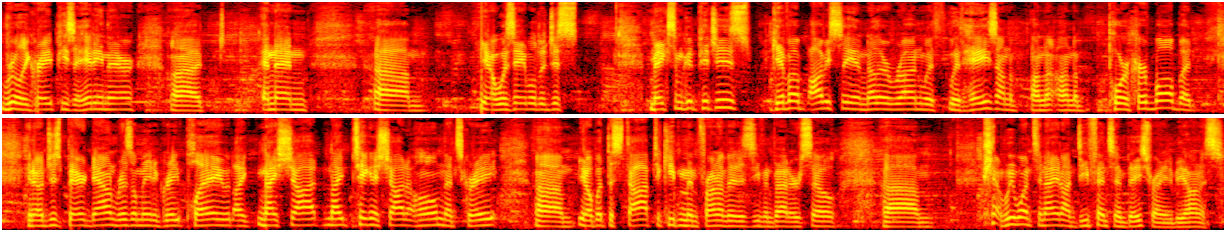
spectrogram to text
really great piece of hitting there, uh, and then. Um, you know, was able to just make some good pitches, give up obviously another run with, with Hays on the on the, on the poor curveball, but you know just bared down. Rizzo made a great play, like nice shot, nice, taking a shot at home. That's great. Um, you know, but the stop to keep him in front of it is even better. So um, yeah, we won tonight on defense and base running, to be honest.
